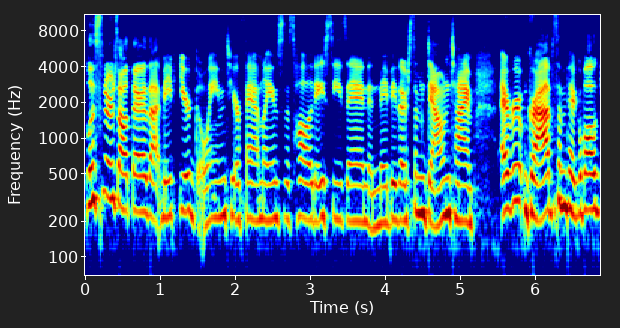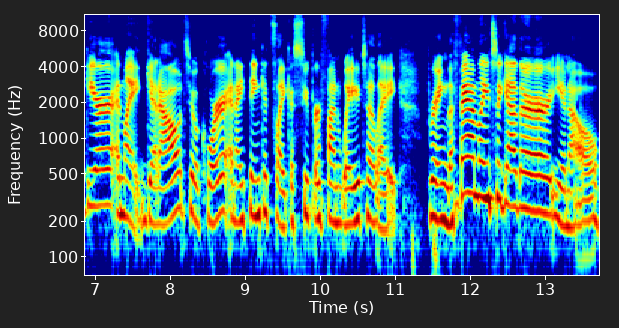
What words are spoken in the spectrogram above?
listeners out there that maybe you're going to your families this holiday season and maybe there's some downtime every grab some pickleball gear and like get out to a court and i think it's like a super fun way to like bring the family together you know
